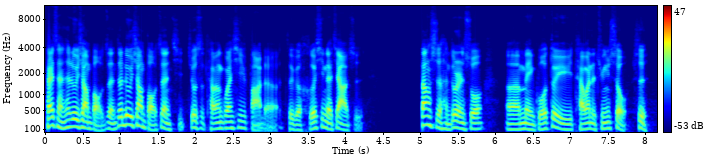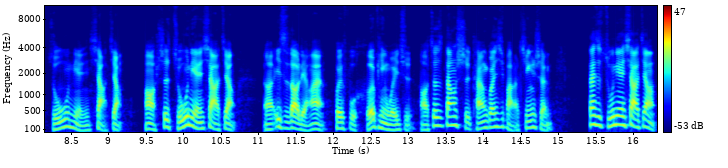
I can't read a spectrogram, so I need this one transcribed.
才产生六项保证。这六项保证其就是台湾关系法的这个核心的价值。当时很多人说，呃，美国对于台湾的军售是逐年下降啊，是逐年下降，呃，一直到两岸恢复和平为止啊，这是当时台湾关系法的精神。但是逐年下降。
